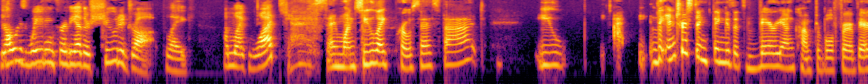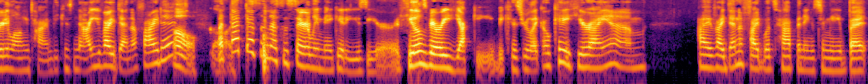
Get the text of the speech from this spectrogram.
you're always waiting for the other shoe to drop. Like I'm like, what? Yes. And once you like process that, you the interesting thing is it's very uncomfortable for a very long time because now you've identified it. Oh, God. But that doesn't necessarily make it easier. It feels very yucky because you're like, okay, here I am. I've identified what's happening to me, but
